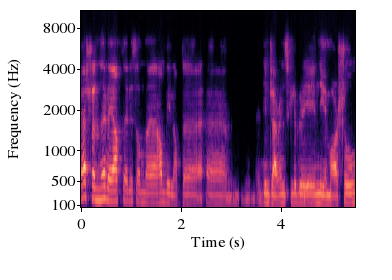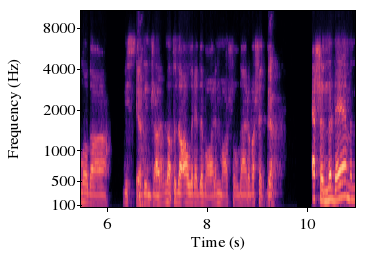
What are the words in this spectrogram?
Jeg skjønner det at eh, liksom, eh, han ville at eh, Din Jaren skulle bli nye Marshallen, og da visste Ja. Din Jaren at det da allerede var en Marshall der, og hva skjedde? Ja. Jeg skjønner det, men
